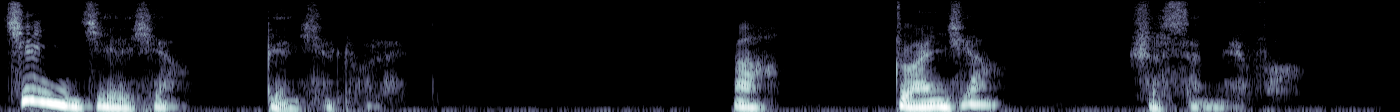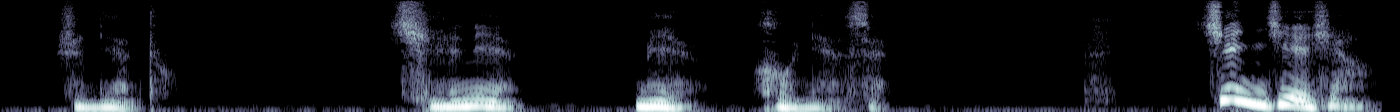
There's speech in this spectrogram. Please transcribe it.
境界相变现出来的啊，转向是生灭法，是念头，前念灭后念生，境界相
